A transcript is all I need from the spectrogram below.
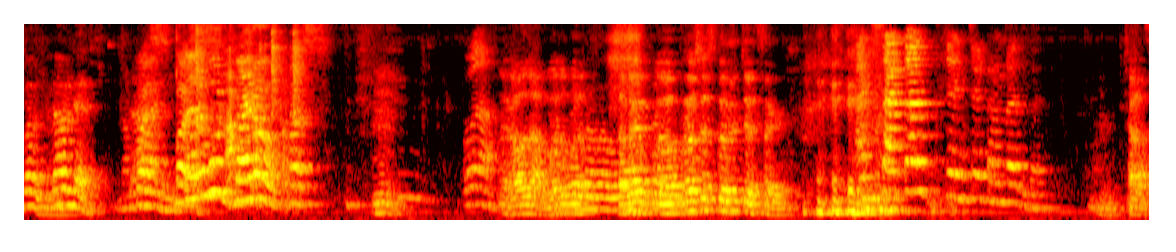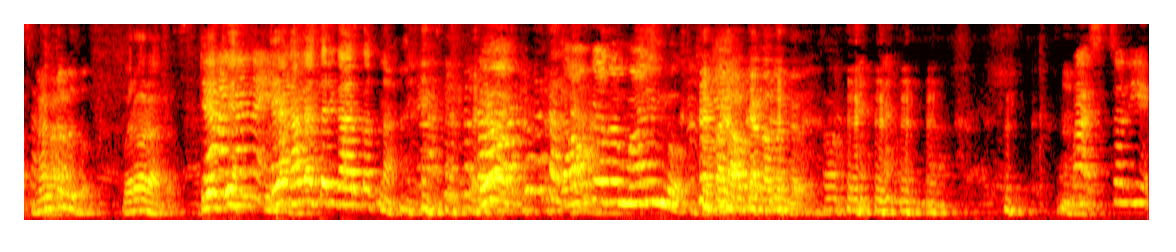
बस बस बाहेर हो. बस हम्म. राहू बरोबर सगळे प्रोसेस करूच आहेत सगळे. चला बरोबर ते- ते-. ते तरी काय हरकत नाही. डोक्यात आणून करा. बस चल ये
